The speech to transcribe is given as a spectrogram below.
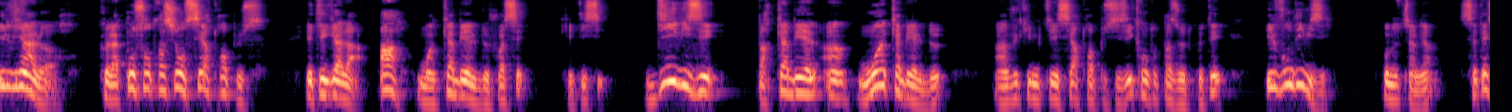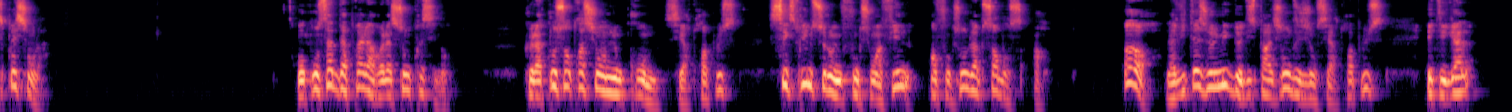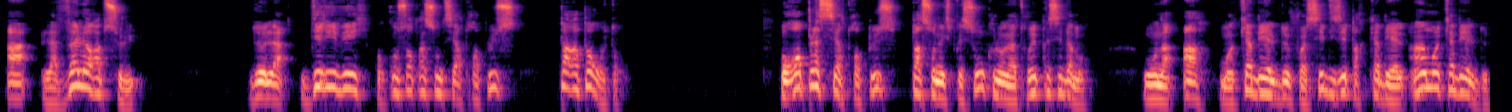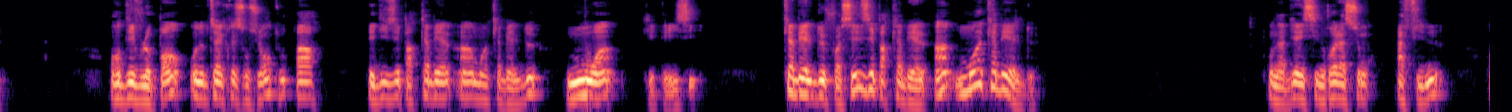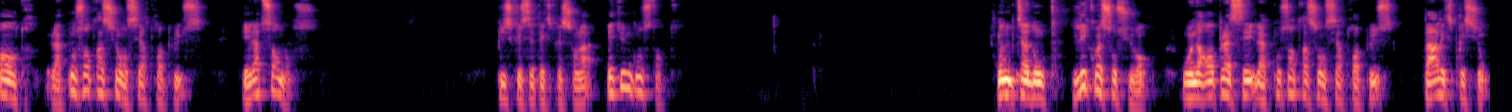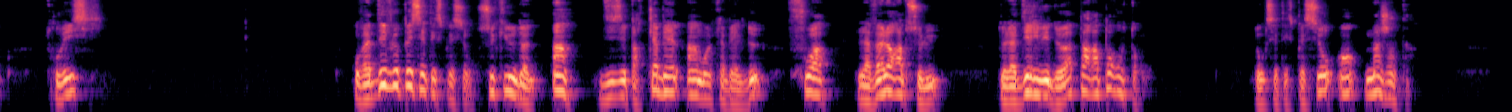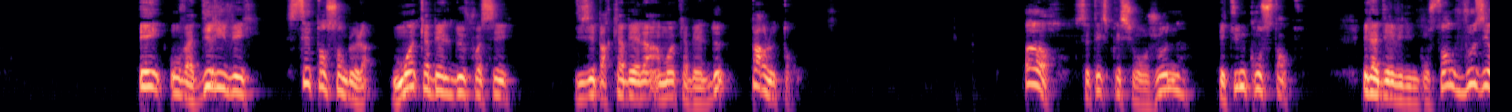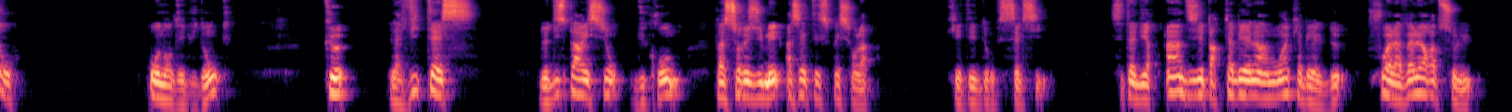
Il vient alors que la concentration Cr3+, est égale à A moins KBL2 fois C, qui est ici, divisé par KBL1 moins KBL2, hein, vu qu'unité Cr3 plus ici, quand on passe de l'autre côté, ils vont diviser. On obtient bien cette expression-là. On constate d'après la relation précédente que la concentration en ion chrome Cr3+, s'exprime selon une fonction affine en fonction de l'absorbance A. Or, la vitesse volumique de disparition des ions Cr3+, est égale à la valeur absolue de la dérivée en concentration de Cr3+, par rapport au temps. On remplace Cr3+, par son expression que l'on a trouvée précédemment, où on a A moins KBL2 fois C divisé par KBL1 moins KBL2. En développant, on obtient l'expression suivante où A est divisé par KBL1 moins KBL2 moins, qui était ici, KBL2 fois C divisé par KBL1 moins KBL2. On a bien ici une relation affine entre la concentration en Cr3+, et l'absorbance, puisque cette expression-là est une constante. On obtient donc l'équation suivante, où on a remplacé la concentration en Cr3+, par l'expression trouvée ici. On va développer cette expression, ce qui nous donne 1 divisé par KBL1 moins KBL2 fois la valeur absolue de la dérivée de A par rapport au temps. Donc cette expression en magenta. Et on va dériver cet ensemble-là, moins KBL2 fois C, divisé par KBL1 moins KBL2, par le temps. Or, cette expression en jaune est une constante. Et la dérivée d'une constante vaut 0. On en déduit donc que la vitesse de disparition du chrome va se résumer à cette expression-là, qui était donc celle-ci, c'est-à-dire 1 divisé par KBL1 moins KBL2 fois la valeur absolue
